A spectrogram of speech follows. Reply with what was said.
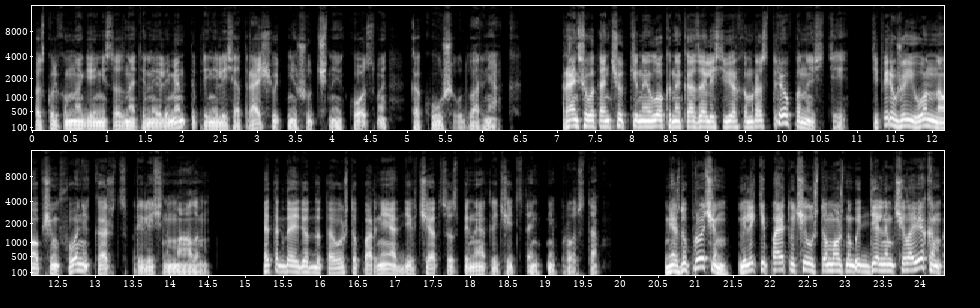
поскольку многие несознательные элементы принялись отращивать нешуточные космы, как уши у дворняк. Раньше вот анчуткиные локоны казались верхом растрепанности, Теперь уже и он на общем фоне кажется прилично малым. Это тогда идет до того, что парней от девчат со спины отличить станет непросто. Между прочим, великий поэт учил, что можно быть дельным человеком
